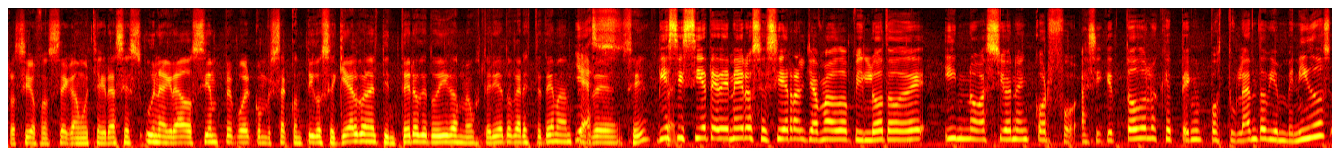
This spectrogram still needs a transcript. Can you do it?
Rocío Fonseca, muchas gracias. Un agrado siempre poder conversar contigo. ¿Se queda algo en el tintero que tú digas? Me gustaría tocar este tema antes de. ¿Sí? 17 de enero se cierra el llamado piloto de innovación en Corfo. Así que todos los que estén postulando, bienvenidos.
